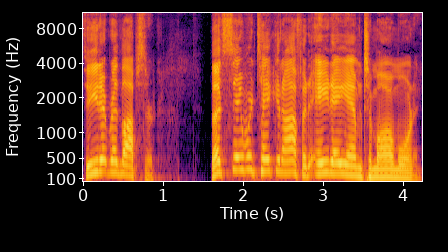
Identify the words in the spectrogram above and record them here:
to eat at Red Lobster Let's say we're taking off at 8 a.m. tomorrow morning.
